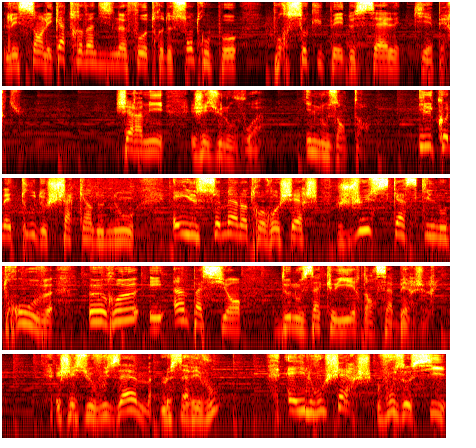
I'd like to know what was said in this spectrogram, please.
laissant les 99 autres de son troupeau pour s'occuper de celle qui est perdue. Cher ami, Jésus nous voit, il nous entend. Il connaît tout de chacun de nous et il se met à notre recherche jusqu'à ce qu'il nous trouve heureux et impatient de nous accueillir dans sa bergerie. Jésus vous aime, le savez-vous? Et il vous cherche, vous aussi,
